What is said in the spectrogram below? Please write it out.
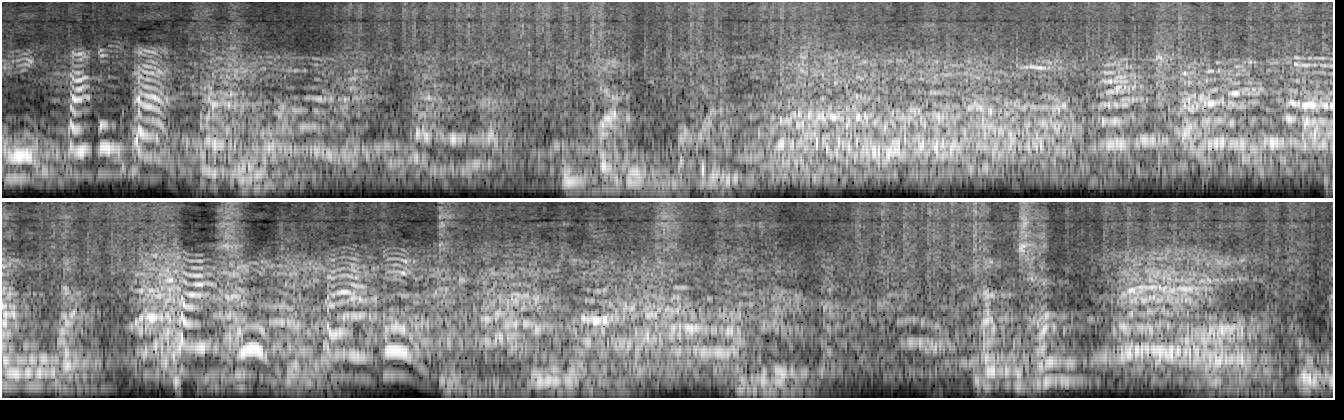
공. 팔공산. 팔공? 080 막걸리? 808? 팔공. 팔공. 이거 사 네. 803? 아, 네. 또 몇,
